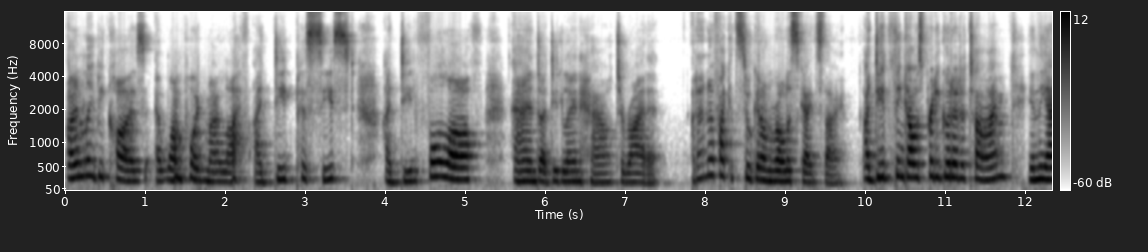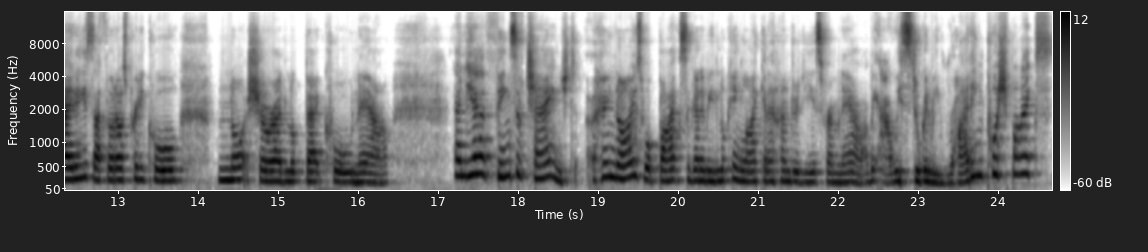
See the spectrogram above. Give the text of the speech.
Only because at one point in my life I did persist, I did fall off, and I did learn how to ride it. I don't know if I could still get on roller skates though. I did think I was pretty good at a time in the 80s. I thought I was pretty cool. Not sure I'd look that cool now. And yeah, things have changed. Who knows what bikes are going to be looking like in 100 years from now? I mean, are we still going to be riding push bikes?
